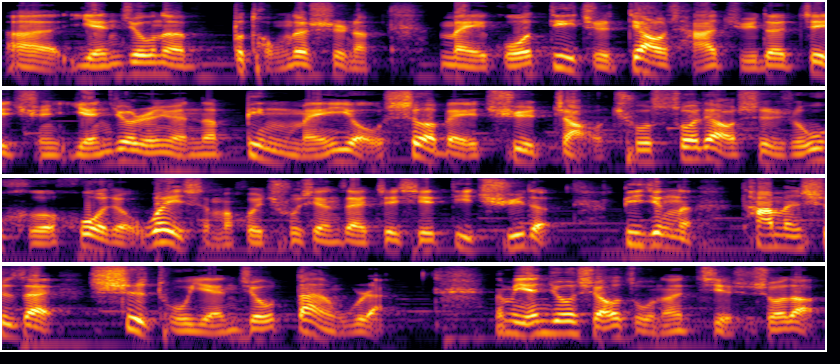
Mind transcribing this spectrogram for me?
呃研究呢不同的是呢，美国地质调查局的这群研究人员呢并没有设备去找出塑料是如何。或或者为什么会出现在这些地区的？毕竟呢，他们是在试图研究氮污染。那么研究小组呢解释说道，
